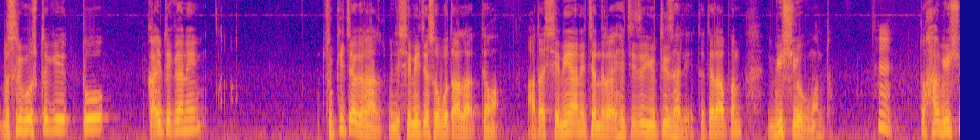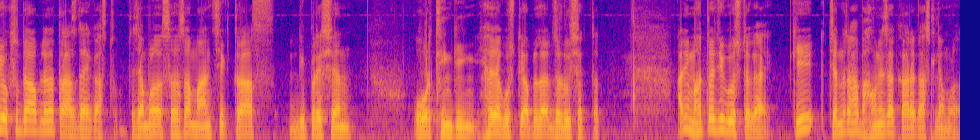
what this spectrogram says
दुसरी गोष्ट की तो काही ठिकाणी चुकीच्या ग्रहात म्हणजे शनीच्या सोबत आला तेव्हा आता शनी आणि चंद्र ह्याची जर युती झाली तर त्याला आपण विषयोग म्हणतो हं. तो हा विषयोग आपल्याला त्रासदायक असतो त्याच्यामुळं सहसा मानसिक त्रास डिप्रेशन ओव्हर थिंकिंग ह्या ज्या गोष्टी आपल्याला जडू शकतात आणि महत्त्वाची गोष्ट काय की चंद्र हा भावनेचा कारक असल्यामुळं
